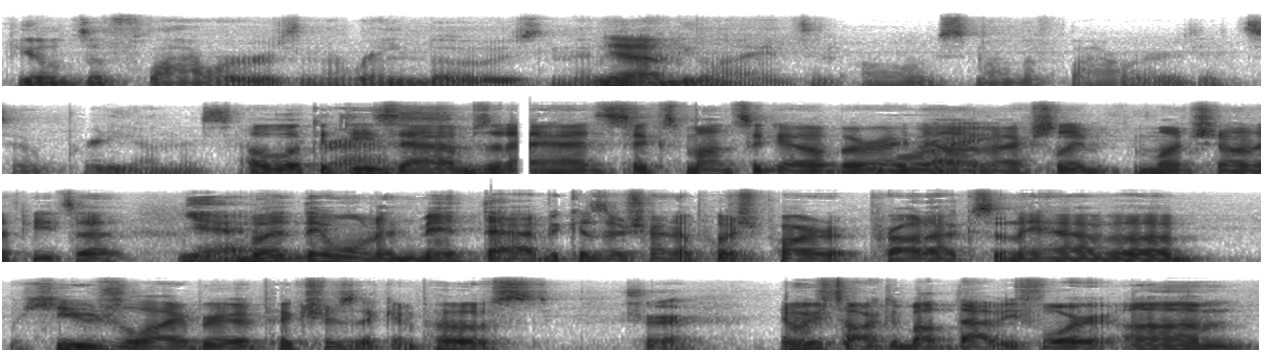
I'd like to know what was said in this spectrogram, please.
fields of flowers and the rainbows and the Yeah. dandelions and oh, smell the flowers. It's so pretty on this. Side Oh, look at these abs that I had six months ago, but right, now I'm actually munching on a pizza. Yeah. But they won't admit that because they're trying to push part- products and they have a huge library of pictures they can post. Sure. And we've talked about that before. Um,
